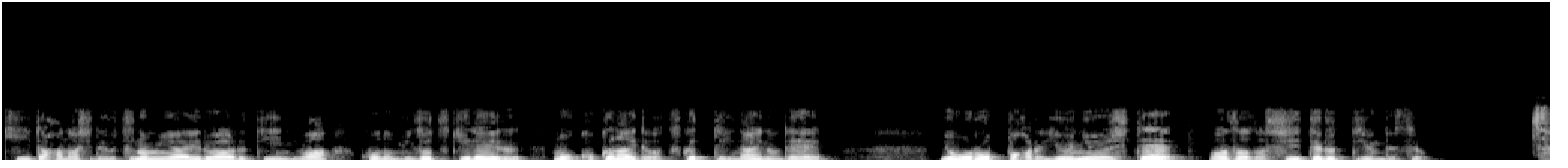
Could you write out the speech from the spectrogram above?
聞いた話で宇都宮 LRT にはこの溝付きレール、もう国内では作っていないので、ヨーロッパから輸入してわざわざ敷いてるっていうんですよ。ちょ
